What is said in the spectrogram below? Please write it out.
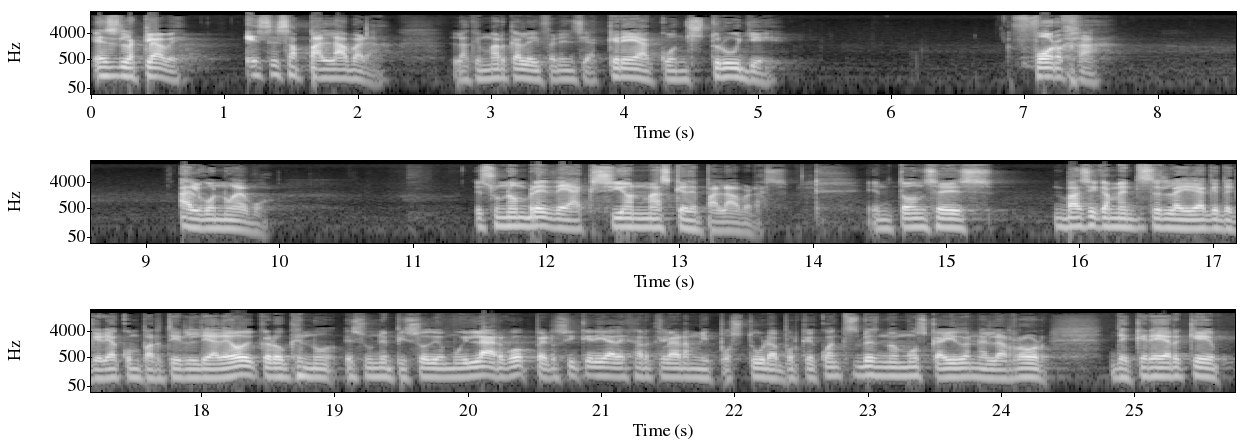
Esa es la clave. Es esa palabra la que marca la diferencia. Crea, construye, forja algo nuevo. Es un hombre de acción más que de palabras. Entonces, básicamente esa es la idea que te quería compartir el día de hoy. Creo que no es un episodio muy largo, pero sí quería dejar clara mi postura, porque cuántas veces no hemos caído en el error de creer que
